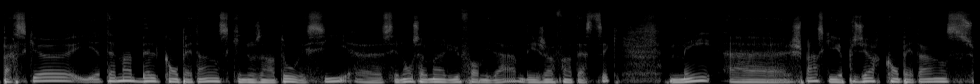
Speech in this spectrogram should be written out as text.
parce qu'il y a tellement de belles compétences qui nous entourent ici. C'est non seulement un lieu formidable, des gens fantastiques, mais je pense qu'il y a plusieurs compétences,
